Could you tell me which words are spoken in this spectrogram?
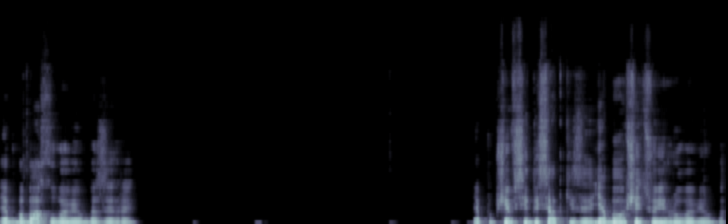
Я б бабаху вивів без ігри. Я б взагалі всі десятки з... Я б взагалі цю ігру вивів би.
